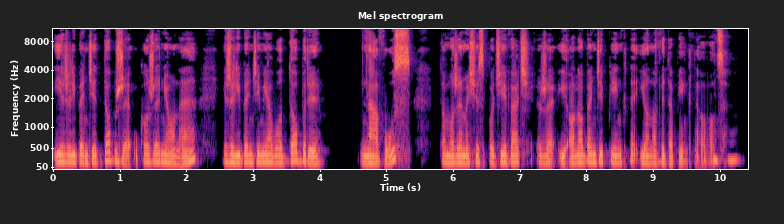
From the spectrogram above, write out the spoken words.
jeżeli będzie dobrze ukorzenione, jeżeli będzie miało dobry nawóz, to możemy się spodziewać, że i ono będzie piękne i ono wyda piękne owoce. Mhm.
